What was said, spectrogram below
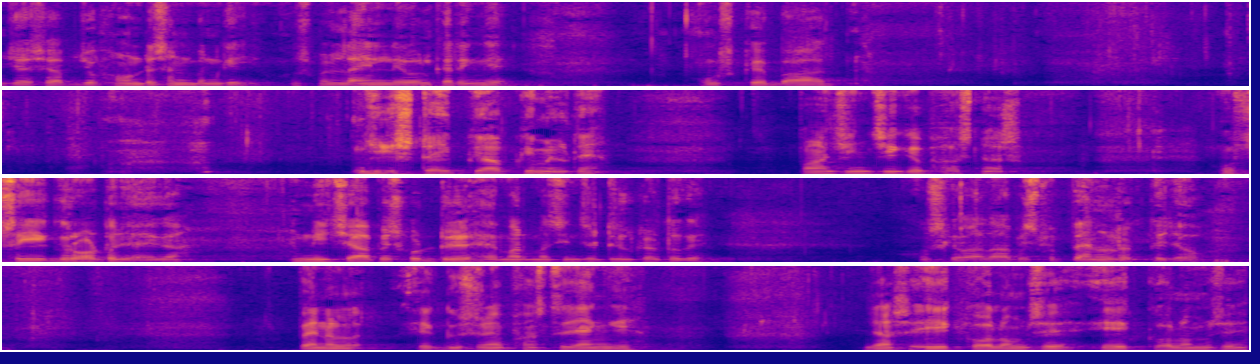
जैसे आप जो फाउंडेशन बन गई, उसमें लाइन लेवल करेंगे, उसके बाद ये इस टाइप के आपके मिलते हैं, पाँच इंची के फास्टनर। उससे ये ग्रॉट हो जाएगा। नीचे आप इसको ड्रिल, हैमर मशीन से ड्रिल कर दोगे, उसके बाद आप इस पर पैनल रखते जाओ। पैनल एक दूसरे में फंसते जाएँगे। जहाँ से एक कॉलम से, एक कॉलम से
